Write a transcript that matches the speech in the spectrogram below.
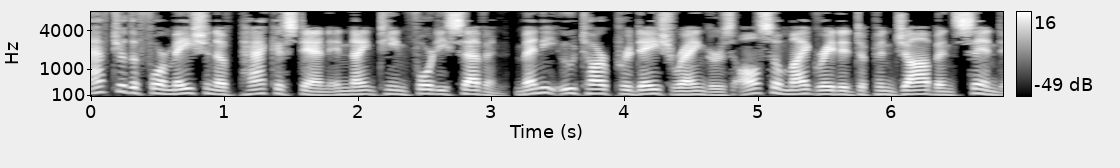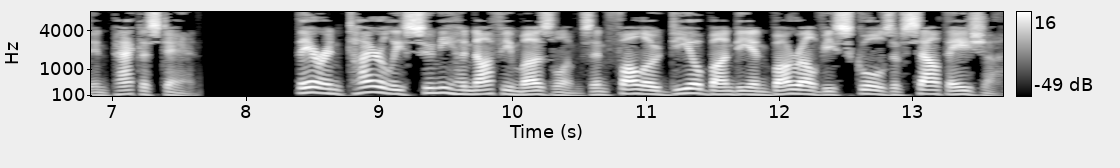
After the formation of Pakistan in 1947, many Uttar Pradesh Rangars also migrated to Punjab and Sindh in Pakistan. They are entirely Sunni Hanafi Muslims and follow Deobandi and Barelvi schools of South Asia.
